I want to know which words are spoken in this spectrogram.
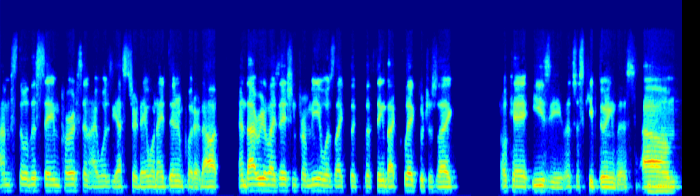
I'm still the same person I was yesterday when I didn't put it out. And that realization for me was like the, the thing that clicked, which was like, okay, easy. Let's just keep doing this. Mhm. Um,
